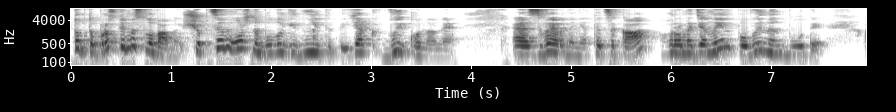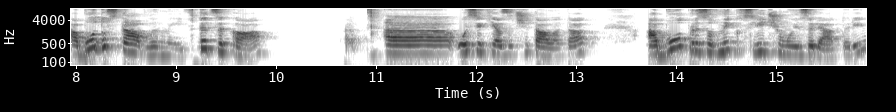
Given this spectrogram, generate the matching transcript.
Тобто, простими словами, щоб це можна було відмітити як виконане е, звернення ТЦК, громадянин повинен бути або доставлений в ТЦК, е, ось як я зачитала, так. Або призовник в слідчому ізоляторі,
